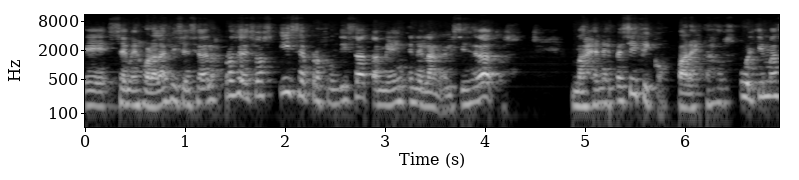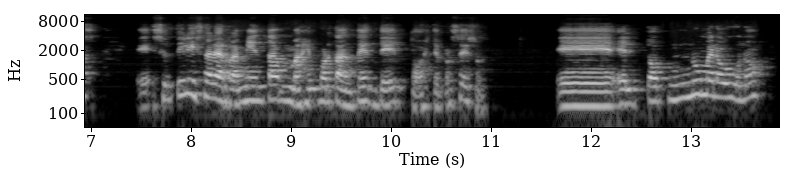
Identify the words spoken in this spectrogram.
Eh, se mejora la eficiencia de los procesos y se profundiza también en el análisis de datos. Más en específico, para estas dos últimas, eh, se utiliza la herramienta más importante de todo este proceso. Eh, el top número uno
